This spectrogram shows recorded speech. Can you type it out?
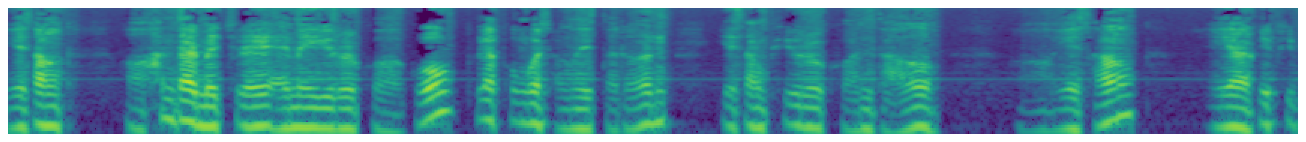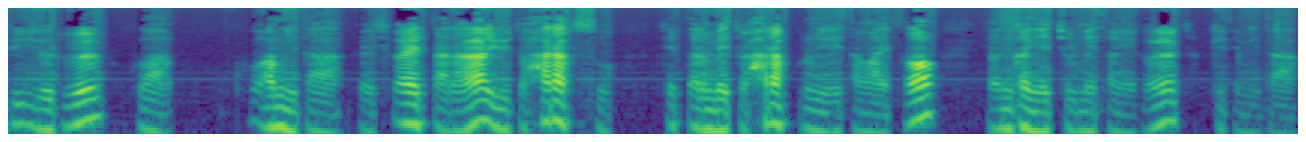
예상 어, 한달 매출의 MAU를 구하고 플랫폼과 장르에 따른 예상 PU를 구한 다음 어, 예상 ARPP 비율을 구합 니다. 그 시간에 따라 유저 하락수에 따른 매출 하락분을 예상해서 연간 예출 매상액을 잡게 됩니다.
